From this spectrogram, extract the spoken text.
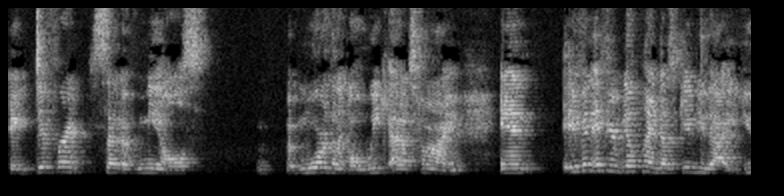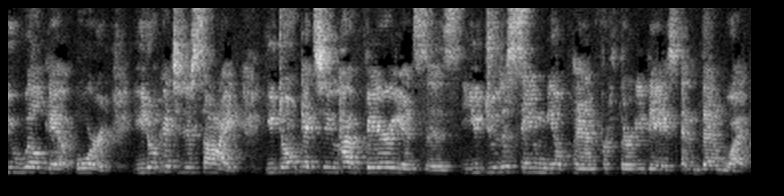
a different set of meals more than like a week at a time and even if your meal plan does give you that, you will get bored. You don't get to decide. You don't get to have variances. You do the same meal plan for 30 days and then what?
